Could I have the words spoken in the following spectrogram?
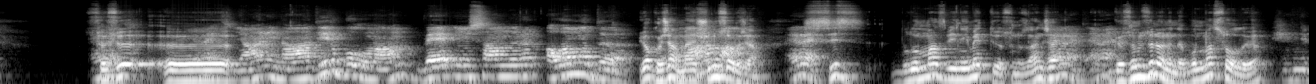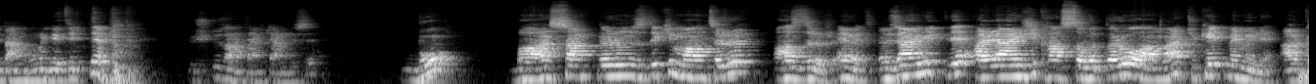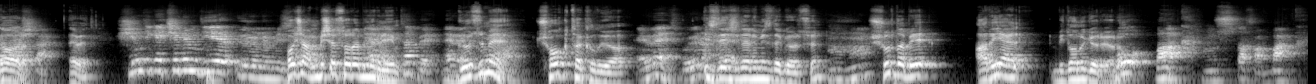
sözü e, evet, yani nadir bulunan ve insanların alamadığı. yok hocam ben şunu Ama- soracağım. Evet. Siz bulunmaz bir nimet diyorsunuz ancak Evet, evet. gözümüzün önünde bu nasıl oluyor? Şimdi ben bunu getirdim. Düştü zaten kendisi. Bu bağırsaklarımızdaki mantarı azdırır. Evet. Özellikle alerjik hastalıkları olanlar tüketmemeli arkadaşlar. Evet. Şimdi geçelim diğer ürünümüze. Hocam bir şey sorabilir evet, miyim? Tabii. Evet, Gözüme buyurun. çok takılıyor. Evet buyurun. İzleyicilerimiz de görsün. Evet. Hı hı. Şurada bir Ariel bidonu görüyorum. Bu bak Mustafa bak.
